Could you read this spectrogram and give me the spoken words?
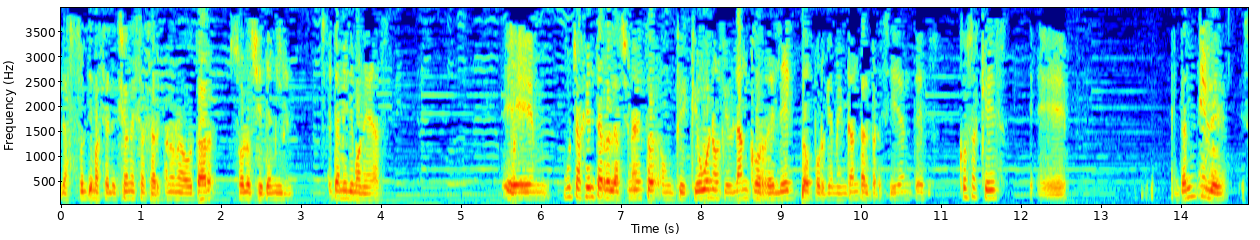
las últimas elecciones se acercaron a votar solo 7.000, 7.000 y monedas. Eh, mucha gente relaciona esto con que qué bueno que Blanco reelecto porque me encanta el presidente, cosas que es eh, entendible, es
